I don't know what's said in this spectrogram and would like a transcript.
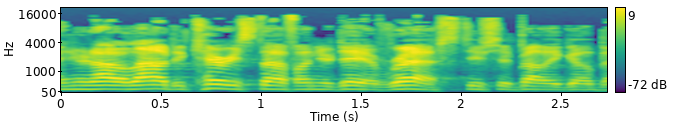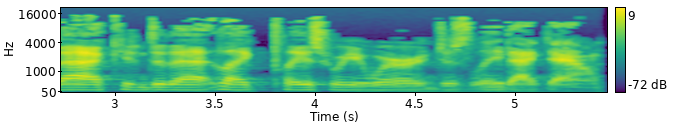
and you're not allowed to carry stuff on your day of rest, you should probably go back into that like place where you were and just lay back down.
